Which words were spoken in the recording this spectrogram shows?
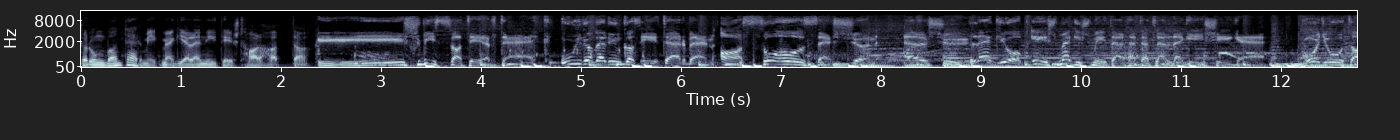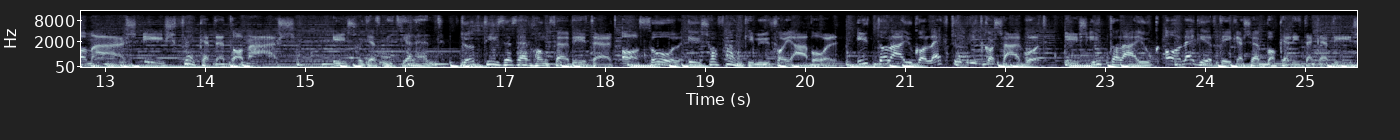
Műsorunkban termék megjelenítést hallhattak. És visszatértek! Újra velünk az éterben a Soul Session első, legjobb és megismételhetetlen legénysége. Bogyó Tamás és Fekete Tamás. És hogy ez mit jelent? Több tízezer hangfelvételt a soul és a funky műfajából. Itt találjuk a legtöbb ritkaságot, és itt találjuk a legértékesebb bakeliteket is.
